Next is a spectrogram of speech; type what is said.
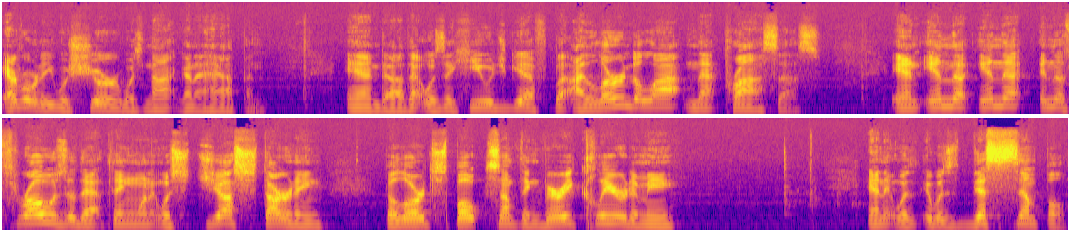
everybody was sure was not going to happen. And uh, that was a huge gift. But I learned a lot in that process. And in the, in, that, in the throes of that thing, when it was just starting, the Lord spoke something very clear to me. And it was, it was this simple.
